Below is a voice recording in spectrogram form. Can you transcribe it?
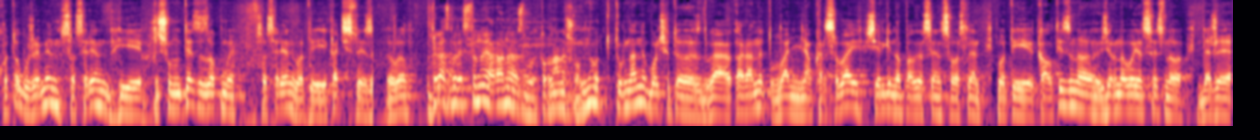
Коток ужемен, сосерен и шумтезы зокмы, сосерен, вот и качество завал. Дырас быдестыны араны азбу, турнаны шо. Ну, турнаны больше то араны вань милям карсовай, Сергей Нопалгасен, сослен. Вот и калтизно зерновое сес, но даже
